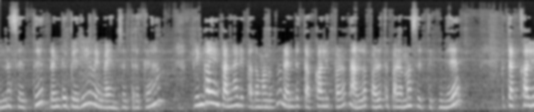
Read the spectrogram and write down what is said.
எண்ணெய் சேர்த்து ரெண்டு பெரிய வெங்காயம் சேர்த்துருக்கேன். வெங்காயம் கண்ணாடி பதமானதும் ரெண்டு தக்காளி பழம் நல்லா பழுத்த பழமாக சேர்த்துக்குங்க தக்காளி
